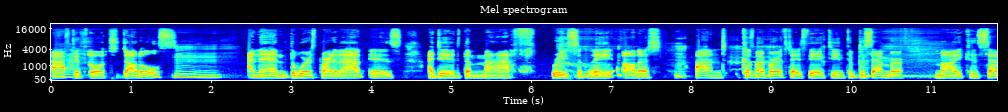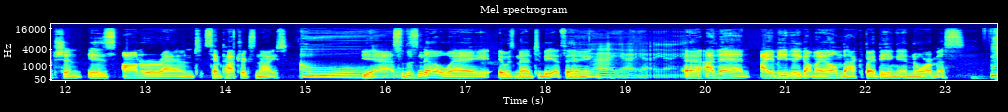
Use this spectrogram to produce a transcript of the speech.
afterthought doddles. Mm. And then the worst part of that is I did the math recently on it. And because my birthday is the 18th of December, my conception is on or around St. Patrick's night. Oh. Yeah, so there's no way it was meant to be a thing. Yeah, yeah, yeah, yeah. yeah. Uh, and then I immediately got my own back by being enormous.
